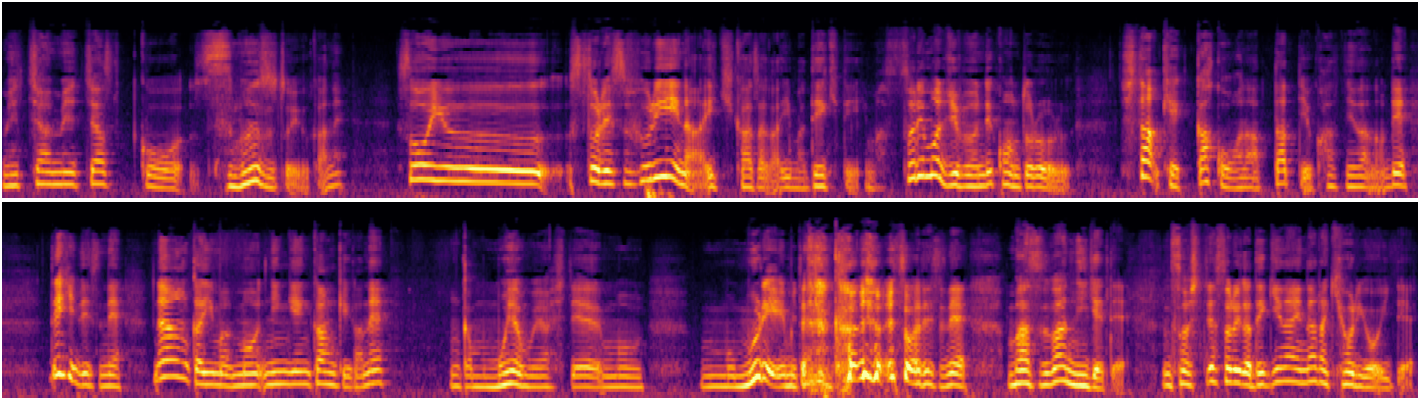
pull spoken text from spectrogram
めちゃめちゃこうスムーズというかね。そういうストレスフリーな生き方が今できています。それも自分でコントロールした結果こうなったっていう感じなので、ぜひですね、なんか今も人間関係がね、なんかもうモヤモヤして、もう、もう無理みたいな感じの人はですね、まずは逃げて、そしてそれができないなら距離を置いて、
